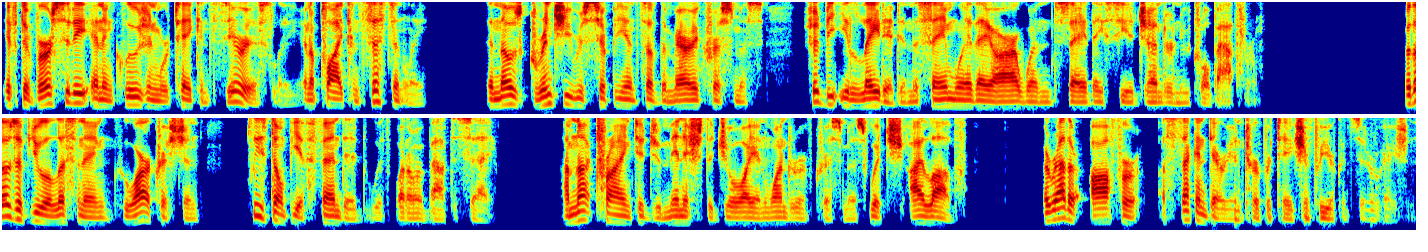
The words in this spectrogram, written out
If diversity and inclusion were taken seriously and applied consistently, then those grinchy recipients of the Merry Christmas should be elated in the same way they are when, say, they see a gender neutral bathroom. For those of you listening who are Christian, please don't be offended with what I'm about to say. I'm not trying to diminish the joy and wonder of Christmas, which I love, but rather offer a secondary interpretation for your consideration.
